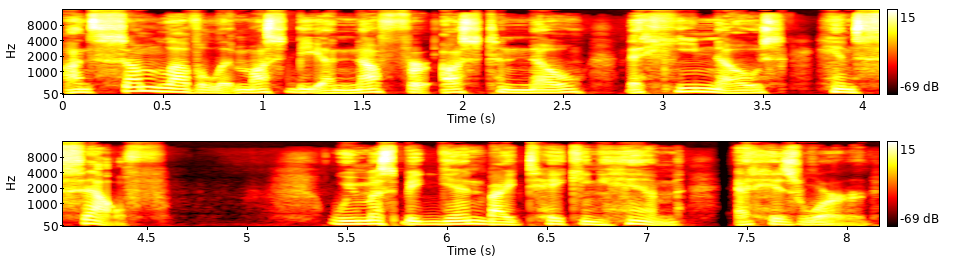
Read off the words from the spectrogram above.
On some level, it must be enough for us to know that He knows Himself. We must begin by taking Him at His word.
